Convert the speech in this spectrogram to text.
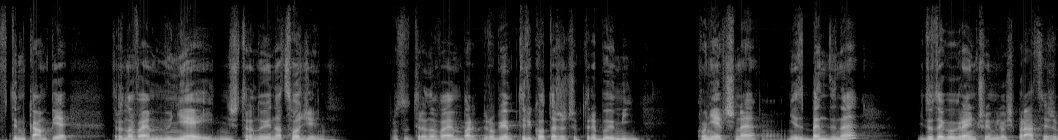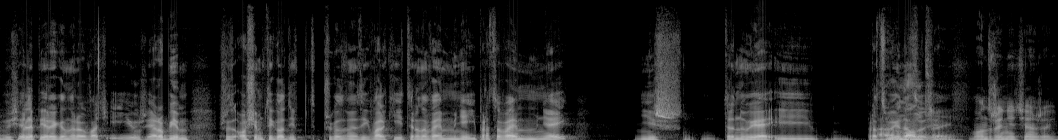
w tym kampie trenowałem mniej niż trenuję na co dzień. Po prostu trenowałem, robiłem tylko te rzeczy, które były mi konieczne, niezbędne i do tego ograniczyłem ilość pracy, żeby się lepiej regenerować i już. Ja robiłem przez 8 tygodni przygotowania do tej walki i trenowałem mniej i pracowałem mniej niż trenuję i pracuję Ale na co mądrzej. dzień. Mądrzej, nie ciężej.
